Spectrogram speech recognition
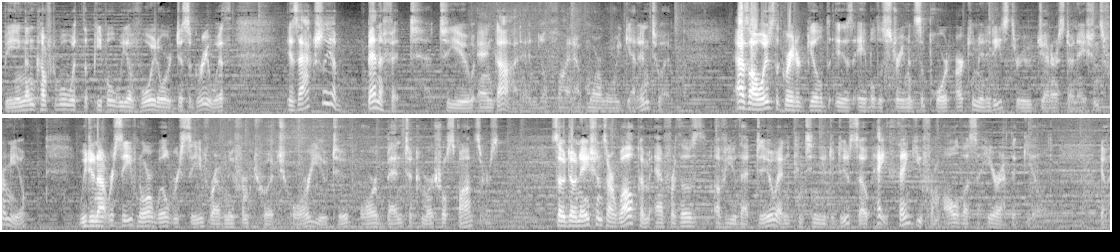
being uncomfortable with the people we avoid or disagree with is actually a benefit to you and God, and you'll find out more when we get into it. As always, the Greater Guild is able to stream and support our communities through generous donations from you. We do not receive nor will receive revenue from Twitch or YouTube or bend to commercial sponsors. So donations are welcome, and for those of you that do and continue to do so, hey, thank you from all of us here at the Guild. You know,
